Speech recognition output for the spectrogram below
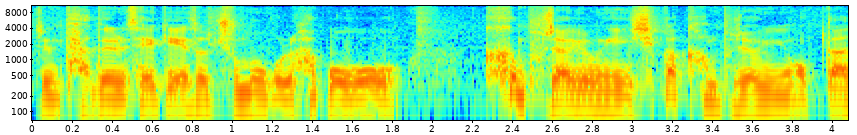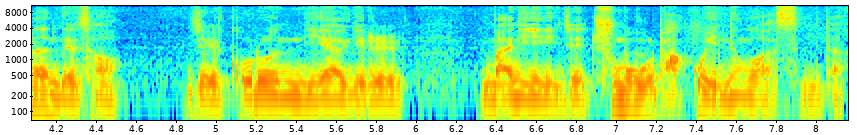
지금 다들 세계에서 주목을 하고 큰 부작용이 심각한 부작용이 없다는 데서 이제 그런 이야기를 많이 이제 주목을 받고 있는 것 같습니다.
